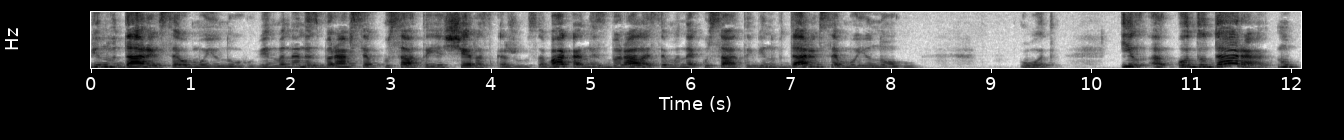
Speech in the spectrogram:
він вдарився об мою ногу. Він мене не збирався кусати, я ще раз кажу. Собака не збиралася мене кусати. Він вдарився в мою ногу. От. І е, від удара, ну,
